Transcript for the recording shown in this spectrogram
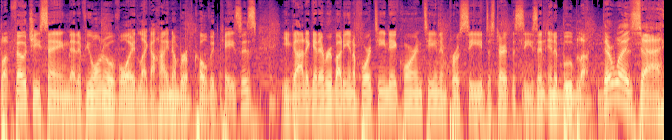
But Fauci's saying that if you want to avoid like a high number of COVID cases, you got to get everybody in a 14 day quarantine and proceed to start the season in a boobla. There was, uh,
